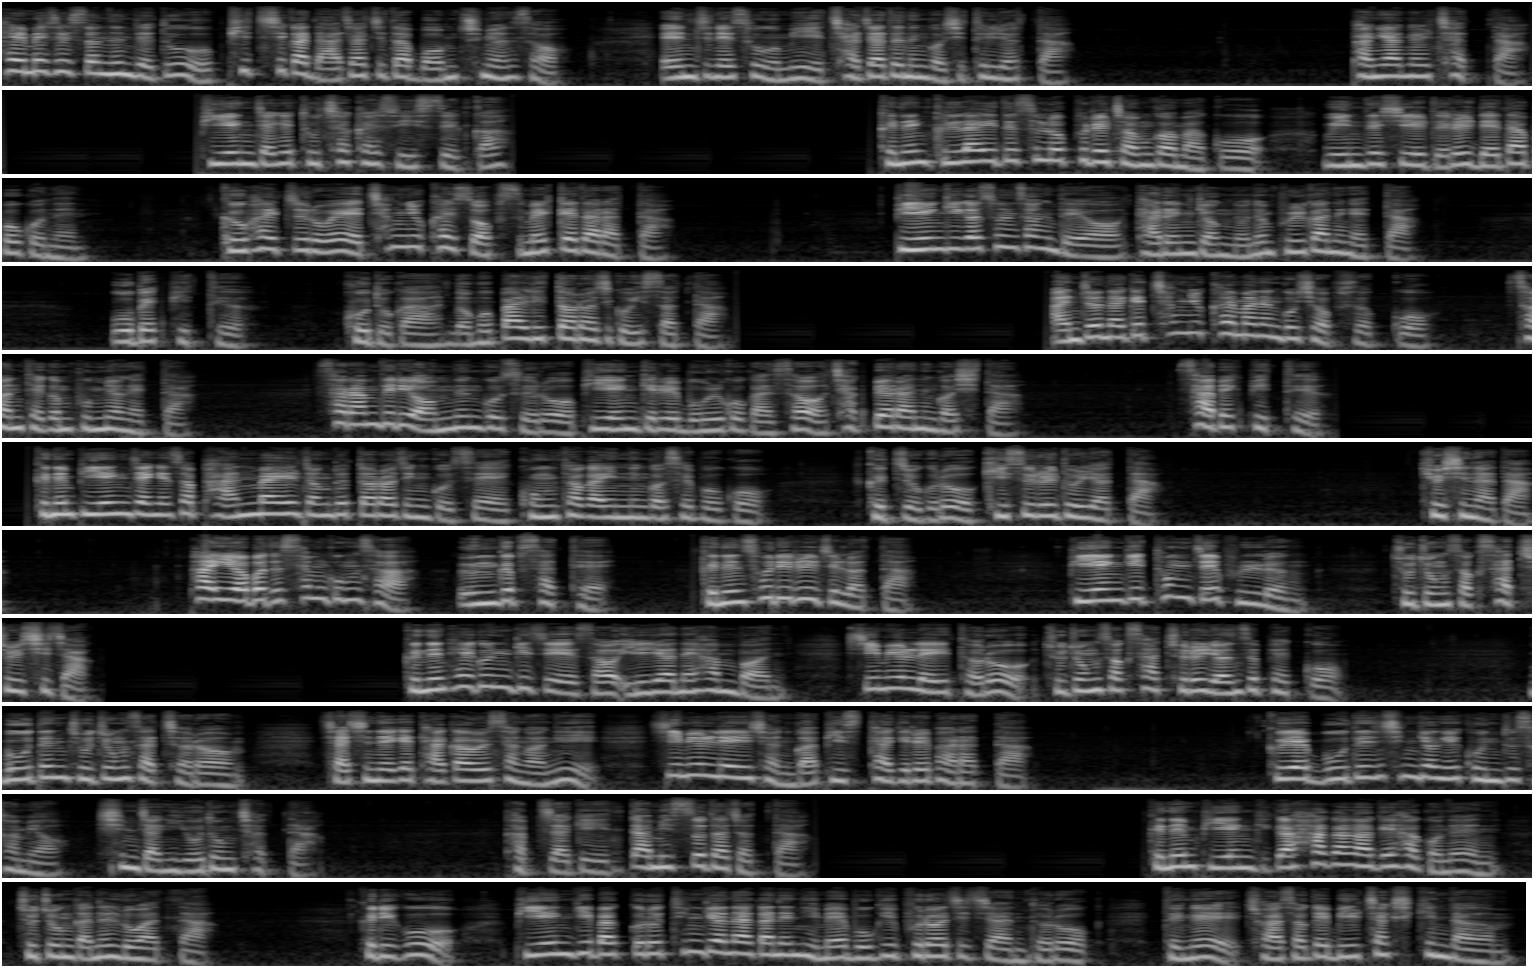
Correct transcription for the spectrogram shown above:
헬멧을 썼는데도 피치가 낮아지다 멈추면서 엔진의 소음이 잦아드는 것이 들렸다. 방향을 찾다. 비행장에 도착할 수 있을까? 그는 글라이드 슬로프를 점검하고 윈드실드를 내다보고는 그 활주로에 착륙할 수 없음을 깨달았다. 비행기가 손상되어 다른 경로는 불가능했다. 500피트. 고도가 너무 빨리 떨어지고 있었다. 안전하게 착륙할 만한 곳이 없었고 선택은 분명했다. 사람들이 없는 곳으로 비행기를 몰고 가서 작별하는 것이다. 400피트. 그는 비행장에서 반마일 정도 떨어진 곳에 공터가 있는 것을 보고 그쪽으로 기수를 돌렸다. 교신하다. 파이어버드 304 응급 사태. 그는 소리를 질렀다. 비행기 통제 불능, 조종석 사출 시작. 그는 해군 기지에서 1년에 한 번 시뮬레이터로 조종석 사출을 연습했고 모든 조종사처럼 자신에게 다가올 상황이 시뮬레이션과 비슷하기를 바랐다. 그의 모든 신경이 곤두서며 심장이 요동쳤다. 갑자기 땀이 쏟아졌다. 그는 비행기가 하강하게 하고는 조종관을 놓았다. 그리고 비행기 밖으로 튕겨나가는 힘에 목이 부러지지 않도록 등을 좌석에 밀착시킨 다음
